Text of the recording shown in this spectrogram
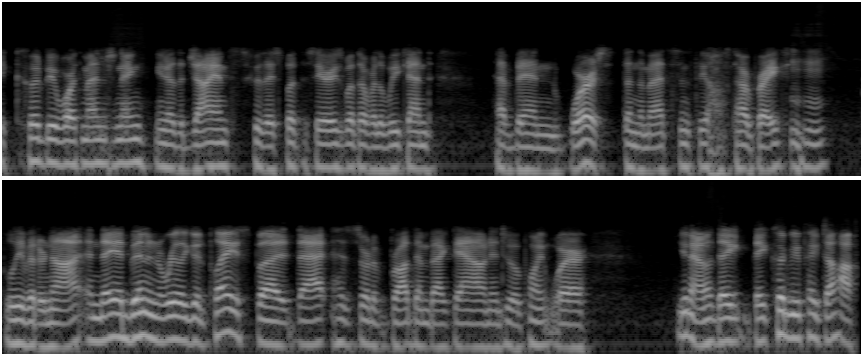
it could be worth mentioning. You know, the Giants, who they split the series with over the weekend, have been worse than the Mets since the All Star break. Mm-hmm. Believe it or not, and they had been in a really good place, but that has sort of brought them back down into a point where, you know, they they could be picked off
